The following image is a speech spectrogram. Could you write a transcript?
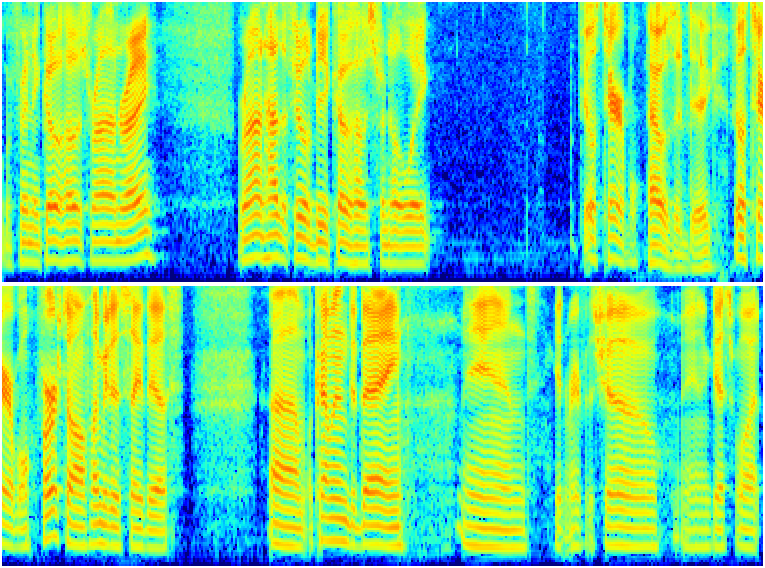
My friend and co host, Ryan Ray. Ryan, how's it feel to be a co host for another week? Feels terrible. That was a dig. Feels terrible. First off, let me just say this. Um, in today and getting ready for the show, and guess what?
